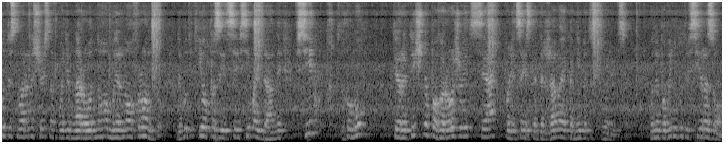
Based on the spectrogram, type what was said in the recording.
бути створено щось на вході народного мирного фронту, де будуть і опозиція, і всі майдани, всі, кому теоретично погорожує ця поліцейська держава, яка нібито створюється. Вони повинні бути всі разом.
